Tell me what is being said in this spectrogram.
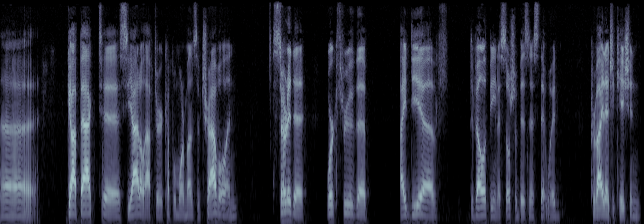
uh, got back to Seattle after a couple more months of travel and started to work through the idea of developing a social business that would provide education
